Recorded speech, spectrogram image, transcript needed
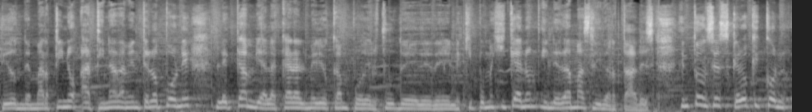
y donde Martino atinadamente lo pone, le cambia la cara al medio campo del, del equipo mexicano y le da más libertades. Entonces creo que con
